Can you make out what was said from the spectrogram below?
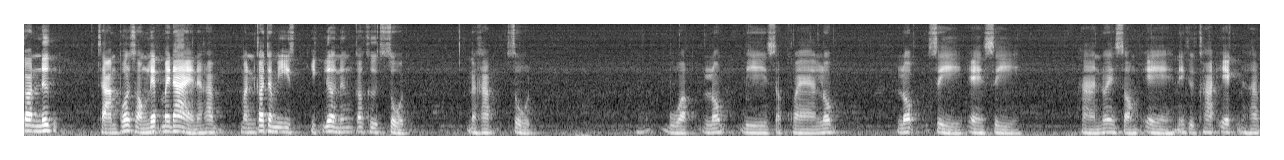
ก็นึกสามพจน์สองเล็บไม่ได้นะครับ มันก็จะมีอีกเรื่องนึงก็คือสูตรนะครับ สูตร บวกลบ b สแควร์ลบลบ 4 ac หารด้วย 2a นี่คือค่า x นะครับ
